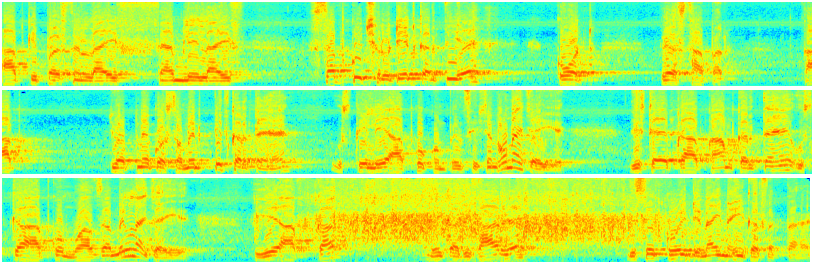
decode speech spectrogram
आपकी पर्सनल लाइफ, फैमिली लाइफ, सब कुछ रोटेट करती है कोर्ट व्यवस्था पर। आप जो अपने को समर्पित करते हैं, उसके लिए आपको कॉम्पेंसेशन होना चाहिए। जिस टाइप का आप काम करते हैं, उसका आपको मुआवजा मिलना चाहिए। ये आपका एक अधिकार है जिसे कोई डिनाई नहीं कर सकता है।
